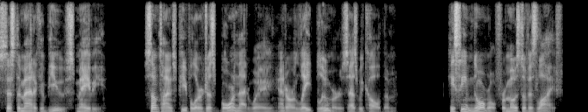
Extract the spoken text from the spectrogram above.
Systematic abuse, maybe. Sometimes people are just born that way and are late bloomers, as we called them. He seemed normal for most of his life.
